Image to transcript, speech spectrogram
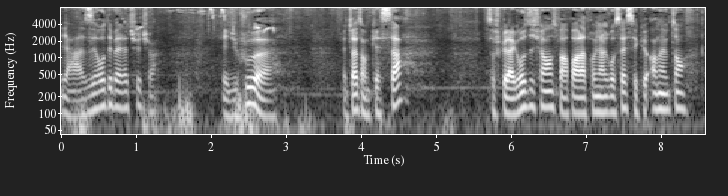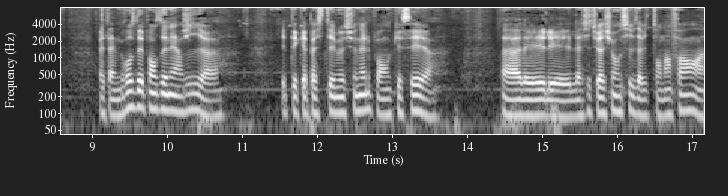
Il y a zéro débat là-dessus, tu vois. Et du coup, euh, toi, t'encaisses ça. Sauf que la grosse différence par rapport à la première grossesse, c'est qu'en même temps, bah, t'as une grosse dépense d'énergie euh, et de tes capacités émotionnelles pour encaisser euh, euh, la situation aussi vis-à-vis -vis de ton enfant euh,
